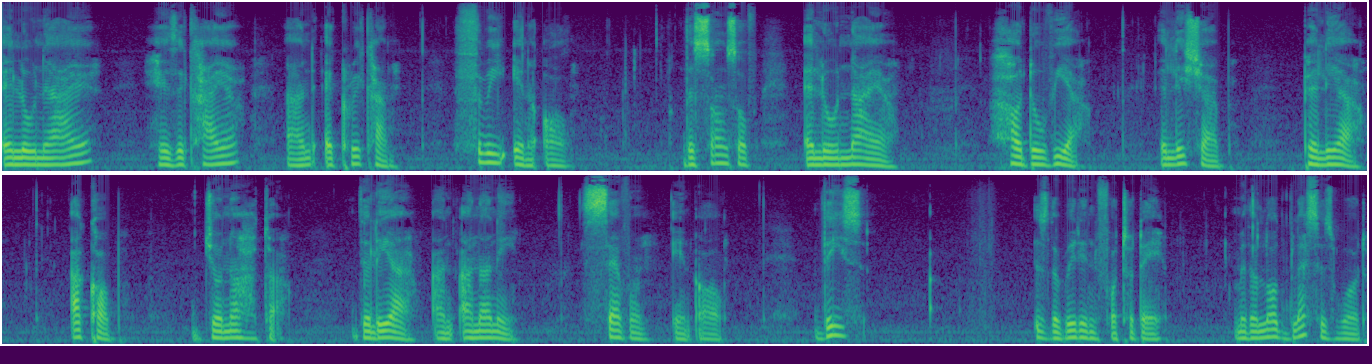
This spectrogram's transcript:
Eloniah, Hezekiah, and Ekrikam, three in all. The sons of Eloniah, Hodaviah, Elishab, Peliah, Akkub, Jonathan, Deliah, and Anani, seven in all. This is the reading for today. May the Lord bless His word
